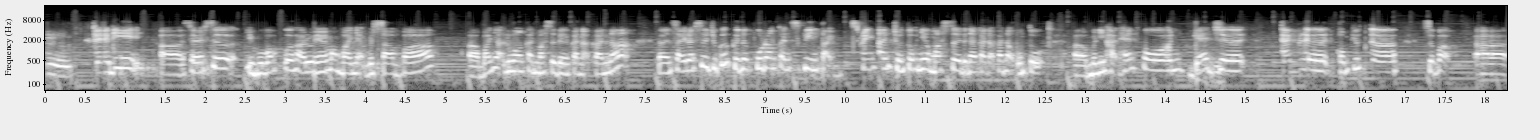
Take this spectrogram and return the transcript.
Hmm. Jadi uh, saya rasa ibu bapa harus memang banyak bersabar uh, banyak luangkan masa dengan kanak-kanak dan saya rasa juga kena kurangkan screen time. Screen time contohnya masa dengan kanak-kanak untuk uh, melihat handphone, gadget, tablet, komputer sebab uh,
